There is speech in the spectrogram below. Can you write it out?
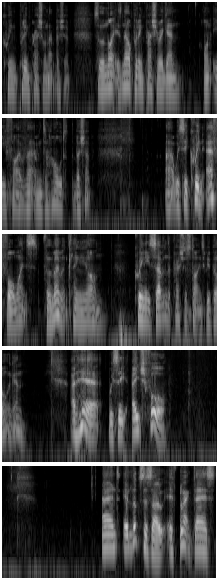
queen putting pressure on that bishop. So the knight is now putting pressure again on e5 without having to hold the bishop. Uh, we see queen f4, white's for the moment clinging on. Queen e7, the pressure is starting to be built again. And here we see h4. And it looks as though if black dares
